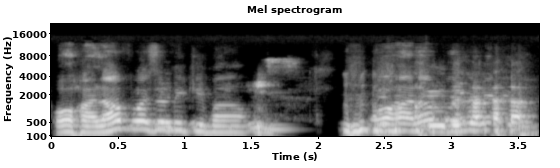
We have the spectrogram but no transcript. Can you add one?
Ojalá fuese Mickey Mouse. Ojalá fuese Mickey Mouse.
